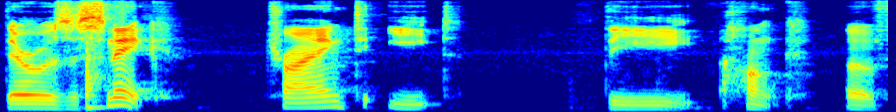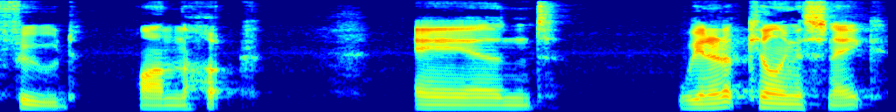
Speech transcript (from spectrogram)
there was a snake trying to eat the hunk of food on the hook. And we ended up killing the snake.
